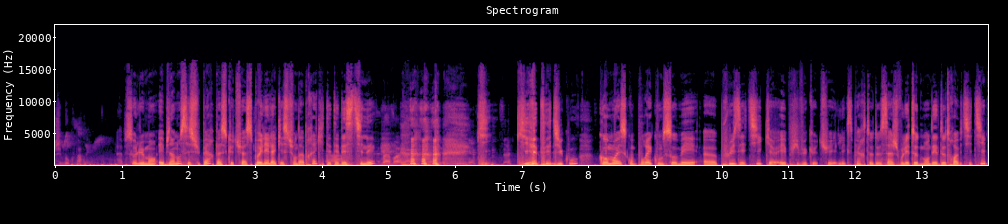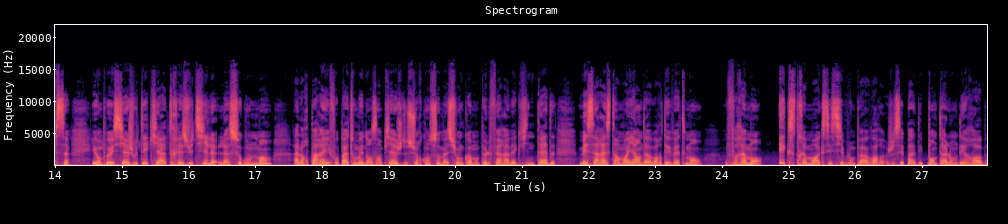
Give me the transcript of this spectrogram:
J'ai beaucoup parlé. Absolument. Eh bien, nous, c'est super parce que tu as spoilé la question d'après qui t'était destinée, Bah voilà. qui, qui était du coup comment est-ce qu'on pourrait consommer euh, plus éthique? Et puis, vu que tu es l'experte de ça, je voulais te demander deux, trois petits tips. Et on peut aussi ajouter qu'il y a très utile la seconde main. Alors, pareil, il faut pas tomber dans un piège de surconsommation comme on peut le faire avec Vinted, mais ça reste un moyen d'avoir des vêtements vraiment extrêmement accessibles. On peut avoir, je sais pas, des pantalons, des robes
